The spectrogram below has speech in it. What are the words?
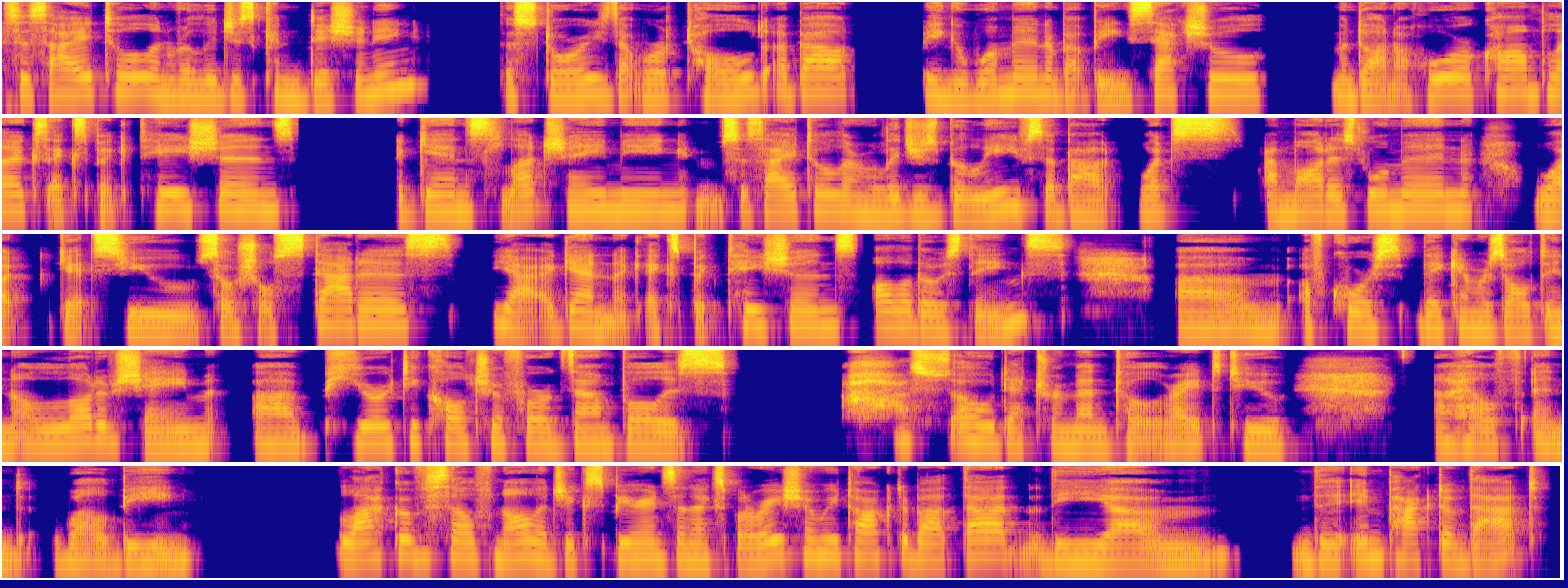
Societal and religious conditioning, the stories that we're told about being a woman, about being sexual, Madonna whore complex, expectations, again, slut shaming, societal and religious beliefs about what's a modest woman, what gets you social status. Yeah, again, like expectations, all of those things. Um, of course, they can result in a lot of shame. Uh, purity culture, for example, is ah, so detrimental, right, to health and well being lack of self-knowledge experience and exploration we talked about that the um the impact of that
